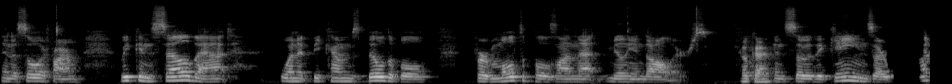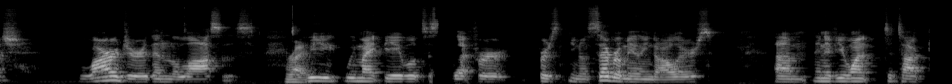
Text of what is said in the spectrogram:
in a solar farm, we can sell that when it becomes buildable for multiples on that million dollars. Okay. And so the gains are much larger than the losses. Right. We we might be able to sell that for for you know several million dollars. Um, and if you want to talk,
